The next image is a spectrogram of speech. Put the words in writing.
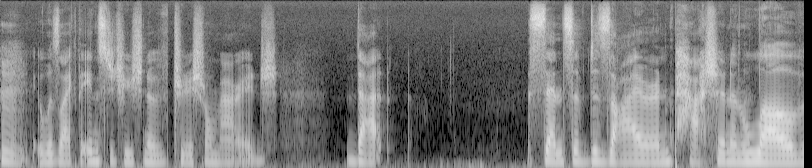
Mm. it was like the institution of traditional marriage that sense of desire and passion and love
